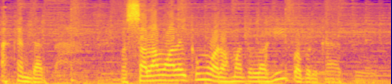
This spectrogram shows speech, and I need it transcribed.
akan datang. Wassalamualaikum warahmatullahi wabarakatuh.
